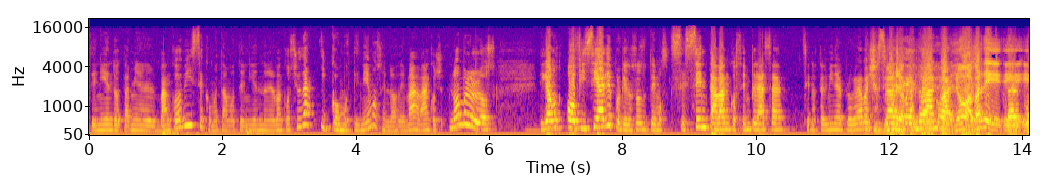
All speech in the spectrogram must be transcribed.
teniendo también en el Banco Vice, como estamos teniendo en el Banco Ciudad y como tenemos en los demás bancos. Yo nombro los, digamos, oficiales porque nosotros tenemos 60 bancos en plaza, se nos termina el programa y yo claro, No, aparte, eh, eh,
